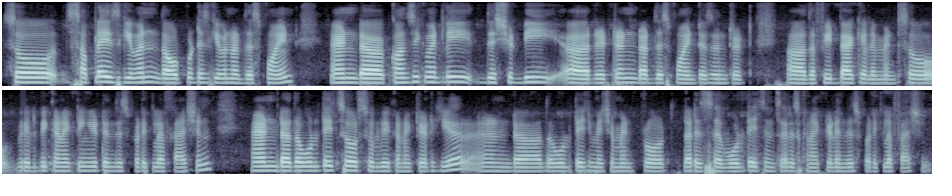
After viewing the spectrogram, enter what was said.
So supply is given the output is given at this point and uh, consequently this should be uh, returned at this point isn't it? Uh, the feedback element. So we'll be connecting it in this particular fashion and uh, the voltage source will be connected here and uh, the voltage measurement pro that is a voltage sensor is connected in this particular fashion.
